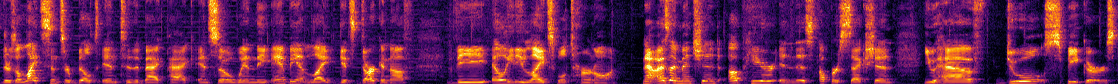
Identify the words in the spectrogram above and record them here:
There's a light sensor built into the backpack, and so when the ambient light gets dark enough, the LED lights will turn on. Now, as I mentioned, up here in this upper section, you have dual speakers.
